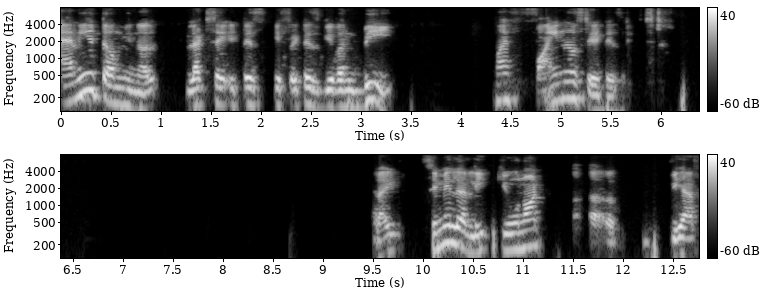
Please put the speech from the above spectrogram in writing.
any terminal, let's say it is, if it is given B, my final state is reached. Right? Similarly, Q naught, uh, we have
